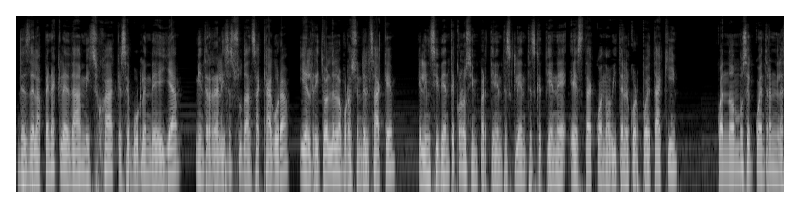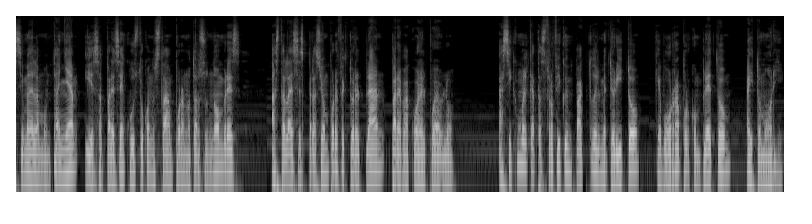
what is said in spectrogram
Desde la pena que le da a Mitsuha que se burlen de ella mientras realiza su danza Kagura y el ritual de elaboración del sake, el incidente con los impertinentes clientes que tiene esta cuando habita en el cuerpo de Taki, cuando ambos se encuentran en la cima de la montaña y desaparecen justo cuando estaban por anotar sus nombres, hasta la desesperación por efectuar el plan para evacuar el pueblo, así como el catastrófico impacto del meteorito que borra por completo a Itomori.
